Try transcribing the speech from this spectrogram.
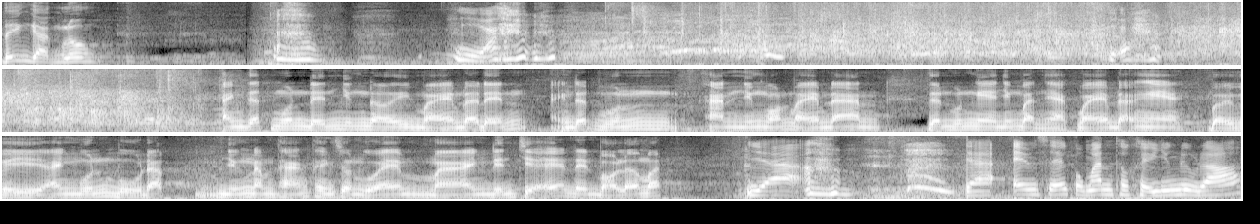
Tiến gần luôn. Gì ạ Dạ. Anh rất muốn đến những nơi mà em đã đến. Anh rất muốn ăn những món mà em đã ăn. Rất muốn nghe những bản nhạc mà em đã nghe. Bởi vì anh muốn bù đắp những năm tháng thanh xuân của em Mà anh đến trễ nên bỏ lỡ mất. Dạ. Dạ em sẽ cùng anh thực hiện những điều đó.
